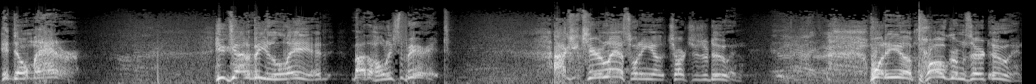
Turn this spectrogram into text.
It don't matter. You got to be led by the Holy Spirit. I could care less what any other churches are doing, what any the programs they're doing,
